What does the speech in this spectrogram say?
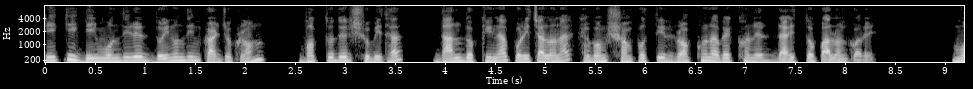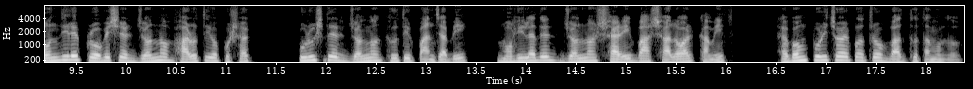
টিটিডি মন্দিরের দৈনন্দিন কার্যক্রম, ভক্তদের সুবিধা, দান দক্ষিণা পরিচালনা এবং সম্পত্তির রক্ষণাবেক্ষণের দায়িত্ব পালন করে। মন্দিরে প্রবেশের জন্য ভারতীয় পোশাক পুরুষদের জন্য ধুতি, পাঞ্জাবি, মহিলাদের জন্য শাড়ি বা সালোয়ার কামিজ এবং পরিচয়পত্র বাধ্যতামূলক।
